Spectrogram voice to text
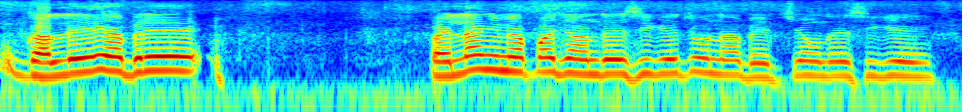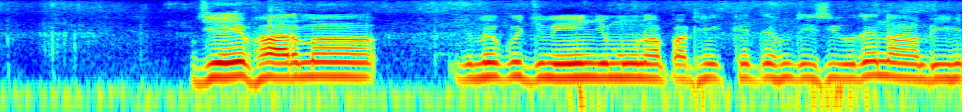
ਉਹ ਗੱਲ ਇਹ ਆ ਵੀਰੇ, ਪਹਿਲਾਂ ਜਿਵੇਂ ਆਪਾਂ ਜਾਂਦੇ ਸੀਗੇ, ਝੋਨਾ ਵੇਚ ਆਉਂਦੇ ਸੀਗੇ ਜੇ ਫਾਰਮ, ਜਿਵੇਂ ਕੋਈ ਜ਼ਮੀਨ ਜਮੂਨ ਆਪਾਂ ਠੇਕੇ ਤੇ ਹੁੰਦੀ ਸੀ, ਉਹਦੇ ਨਾਂ ਵੀ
